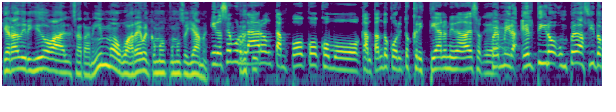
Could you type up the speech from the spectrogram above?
que era dirigido al satanismo o whatever, como, como se llame. Y no se burlaron tampoco como cantando coritos cristianos ni nada de eso. Que Pues mira, él tiró un pedacito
